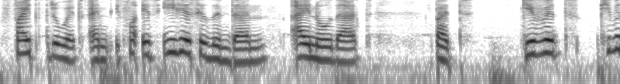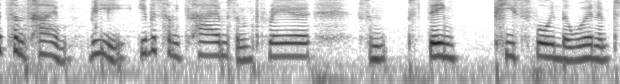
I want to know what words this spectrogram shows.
fight through it. And it's not it's easier said than done. I know that. But give it give it some time, really. Give it some time, some prayer, some staying peaceful in the word and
